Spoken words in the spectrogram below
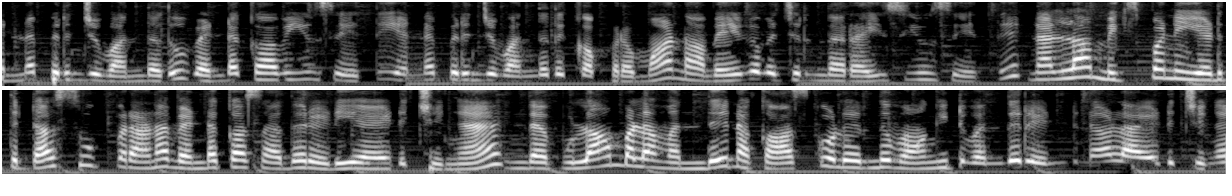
எண்ணெய் பிரிஞ்சு வந்ததும் வெண்டைக்காவையும் சேர்த்து எண்ணெய் பிரிஞ்சு வந்ததுக்கு அப்புறமா நான் வேக வச்சிருந்த ரைஸையும் சேர்த்து நல்லா மிக்ஸ் பண்ணி எடுத்துட்டா சூப்பரான வெண்டைக்காய் சாதம் ரெடி ஆயிடுச்சுங்க. இந்த முலாம்பழம் வந்து நான் காஸ்கோல இருந்து வாங்கிட்டு வந்து ரெண்டு நாள் ஆயிடுச்சுங்க.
